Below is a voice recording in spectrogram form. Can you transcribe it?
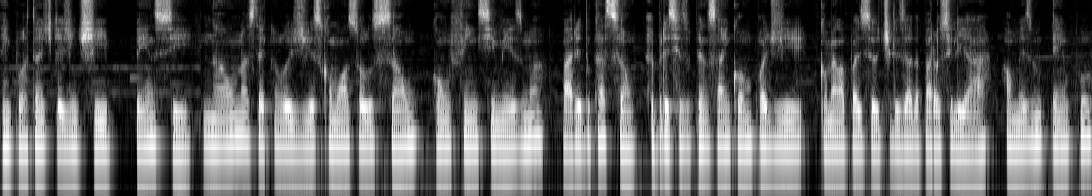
é importante que a gente pense não nas tecnologias como uma solução com o fim em si mesma para a educação. É preciso pensar em como pode, como ela pode ser utilizada para auxiliar, ao mesmo tempo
